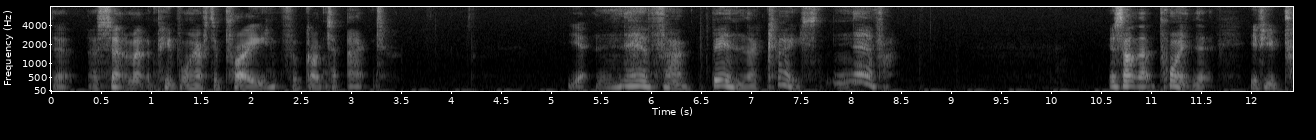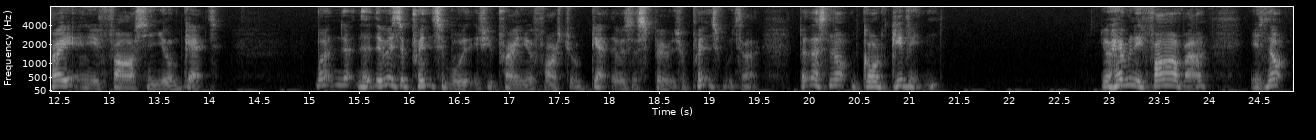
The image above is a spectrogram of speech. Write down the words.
that a certain amount of people have to pray for God to act. Yet never been the case. Never. It's like that point that if you pray and you fast and you'll get. Well, there is a principle. If you pray and you fast, you'll get. There is a spiritual principle to that, but that's not God given. Your heavenly Father is not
